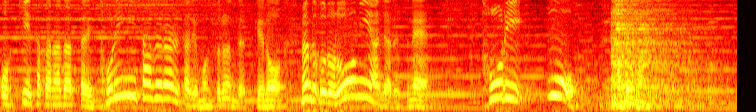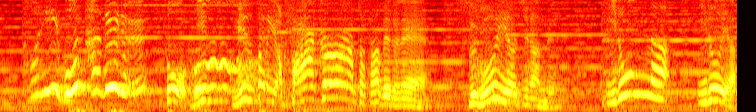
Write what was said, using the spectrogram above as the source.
大きい魚だったり鳥に食べられたりもするんですけどなんとこのローニンアジはですね鳥を食べます。鳥を食べる？そう。水水鳥をバカーンと食べるねすごいアジなんですいろんな色や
